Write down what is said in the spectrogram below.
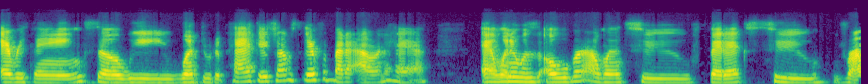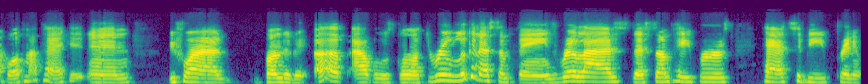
everything. So we went through the package. I was there for about an hour and a half. And when it was over, I went to FedEx to drop off my packet. And before I bundled it up, I was going through looking at some things, realized that some papers had to be printed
